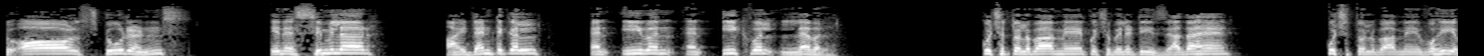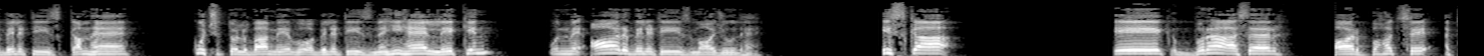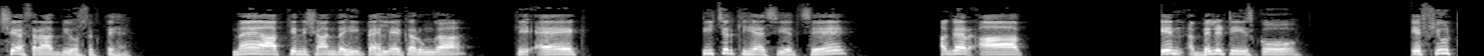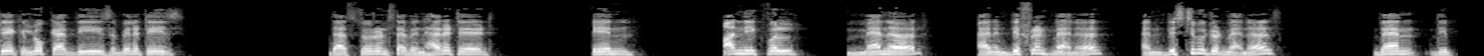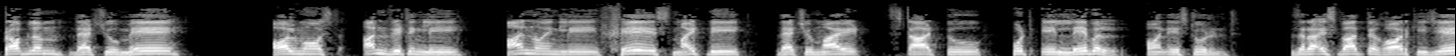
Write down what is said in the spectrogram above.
to all students in a similar, identical and even an equal level. کچھ طلباء میں کچھ ابلٹیز زیادہ ہیں کچھ طلباء میں وہی ابلیٹیز کم ہیں کچھ طلباء میں وہ ابلٹیز نہیں ہیں لیکن ان میں اور ابلٹیز موجود ہیں اس کا ایک برا اثر اور بہت سے اچھے اثرات بھی ہو سکتے ہیں میں آپ کی نشاندہی پہلے کروں گا کہ ایک ٹیچر کی حیثیت سے اگر آپ ان ابلٹیز کو if you take look at these abilities that students have inherited in unequal manner and in different manner and distributed manner then the problem that you may almost unwittingly unknowingly face might be that you might start to put a label on a student ذرا اس بات پہ غور کیجیے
